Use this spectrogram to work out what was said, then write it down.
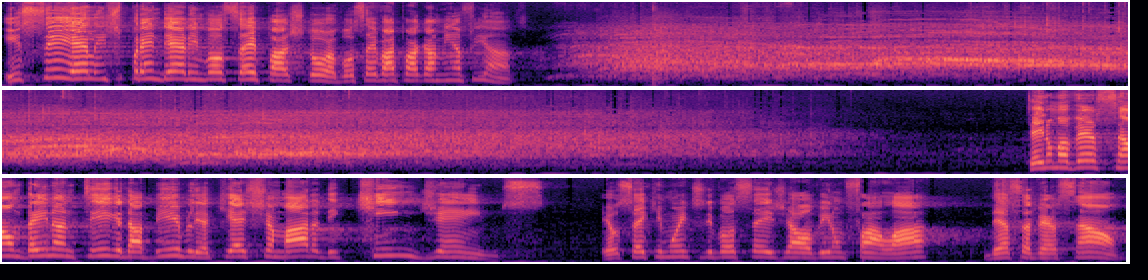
E se eles prenderem você, pastor, você vai pagar minha fiança. Tem uma versão bem antiga da Bíblia que é chamada de King James. Eu sei que muitos de vocês já ouviram falar dessa versão.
